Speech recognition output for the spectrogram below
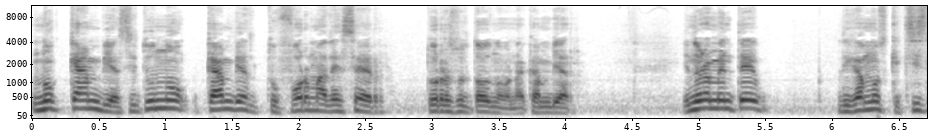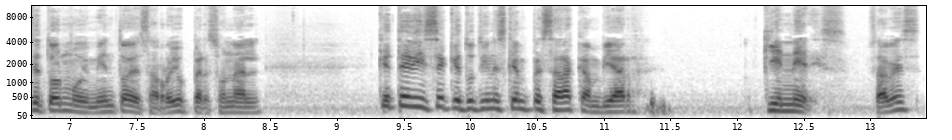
no cambias, si tú no cambias tu forma de ser, tus resultados no van a cambiar. Y normalmente, digamos que existe todo un movimiento de desarrollo personal que te dice que tú tienes que empezar a cambiar quién eres. ¿Sabes?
